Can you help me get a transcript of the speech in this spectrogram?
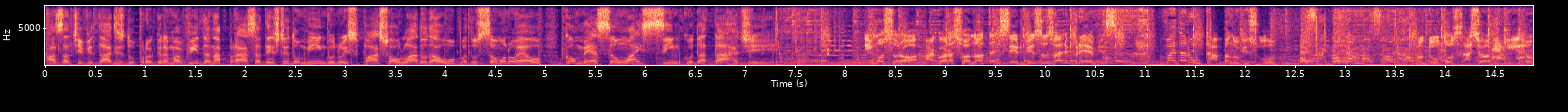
As atividades do programa Vida na Praça deste domingo, no espaço ao lado da UPA do São Manuel, começam às 5 da tarde. Em Mossoró, agora sua nota de serviços vale prêmios. Vai dar um tapa no visu? Mandou tosar seu amiguinho?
